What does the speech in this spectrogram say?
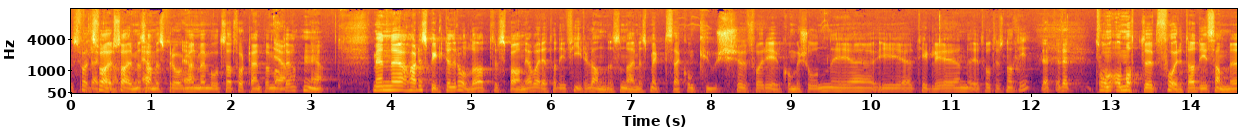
svar, svarer med samme språk, Ja. men med motsatt fortegn. på en måte. Ja, Ja. Men eh, har det spilt en rolle at Spania var et av de fire landene som nærmest meldte seg konkurs for EU-kommisjonen i, eh, i tidlig i 2010? Det, det, Og, og måtte foreta de samme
